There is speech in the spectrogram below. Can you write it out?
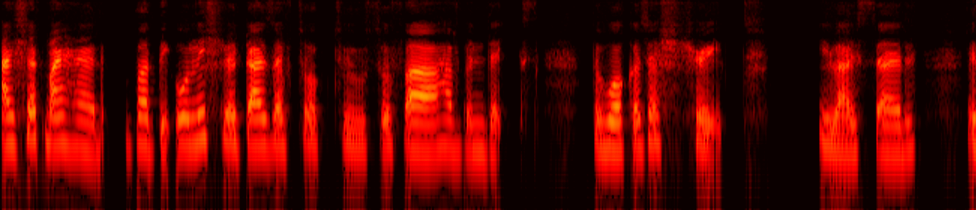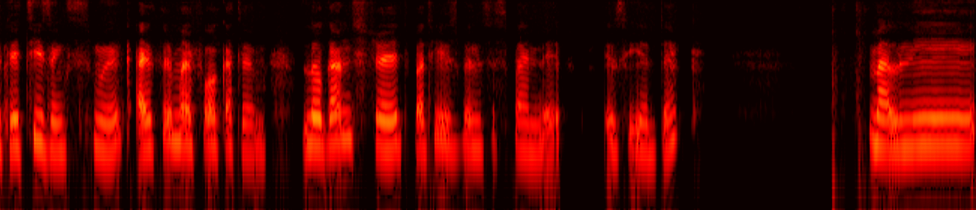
I shook my head, but the only straight guys I've talked to so far have been dicks. The walkers are straight, Eli said. With a teasing smirk, I threw my fork at him. Logan's straight, but he's been suspended. Is he a dick? Melanie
